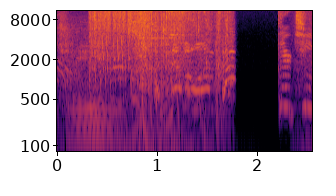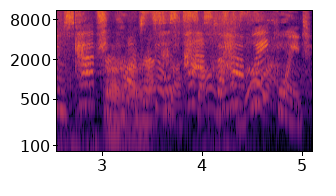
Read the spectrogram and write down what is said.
Jeez. Another one. Their team's capture All right. progress has passed the halfway point.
